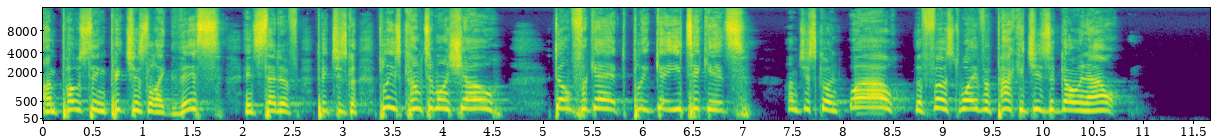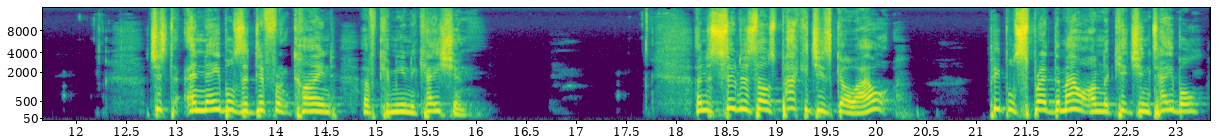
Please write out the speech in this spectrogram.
I'm posting pictures like this instead of pictures go, please come to my show. Don't forget, please get your tickets. I'm just going, wow, the first wave of packages are going out. Just enables a different kind of communication. And as soon as those packages go out, people spread them out on the kitchen table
